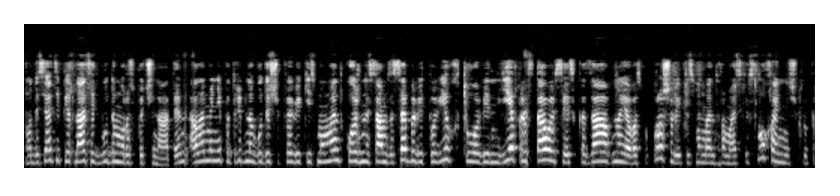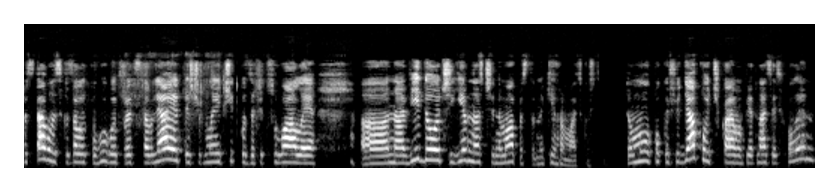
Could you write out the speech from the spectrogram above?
О 10.15 будемо розпочинати, але мені потрібно буде, щоб ви в якийсь момент кожен сам за себе відповів, хто він є, представився і сказав: ну я вас попрошу в якийсь момент громадських слухань, щоб ви представили, сказали, кого ви представляєте, щоб ми чітко зафіксували е, на відео, чи є в нас, чи немає представників громадськості. Тому поки що дякую, чекаємо 15 хвилин.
